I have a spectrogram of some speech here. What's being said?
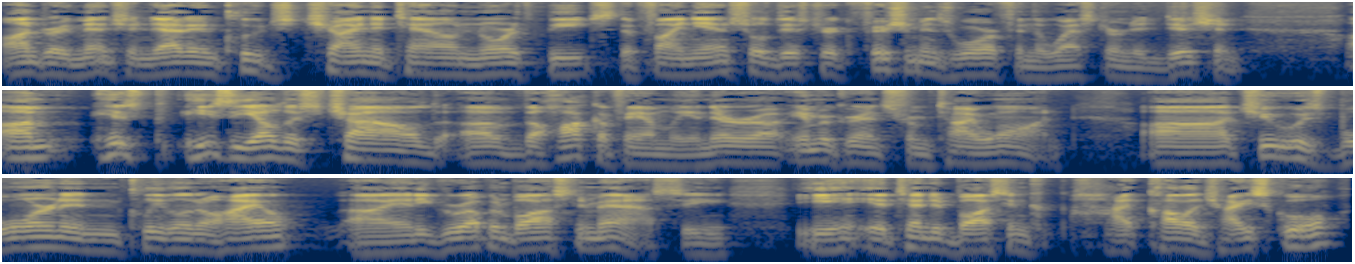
Andre mentioned. That includes Chinatown, North Beach, the Financial District, Fisherman's Wharf, and the Western Addition. Um, his he's the eldest child of the Hawka family, and they're uh, immigrants from Taiwan. Uh, Chiu was born in Cleveland, Ohio, uh, and he grew up in Boston, Mass. He he attended Boston College High School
